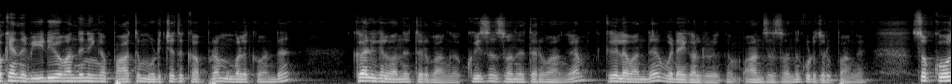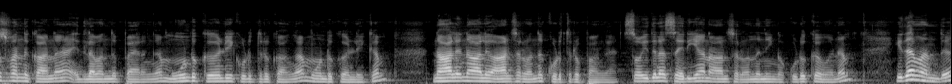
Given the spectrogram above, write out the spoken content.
ஓகே அந்த வீடியோ வந்து நீங்கள் பார்த்து முடித்ததுக்கப்புறம் உங்களுக்கு வந்து கேள்விகள் வந்து தருவாங்க. குவிசஸ் வந்து தருவாங்க. கீழே வந்து விடைகள் இருக்கும். ஆன்சர்ஸ் வந்து கொடுத்துருப்பாங்க. ஸோ கோர்ஸ் வந்துக்கான இதில் வந்து பாருங்கள் மூன்று கேள்வி கொடுத்துருக்காங்க. மூன்று கேள்விக்கும் நாலு நாலு ஆன்சர் வந்து கொடுத்துருப்பாங்க. ஸோ இதில் சரியான ஆன்சர் வந்து நீங்கள் கொடுக்க வேணும். இதை வந்து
